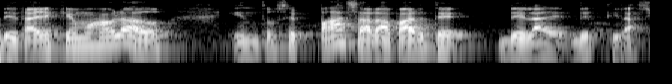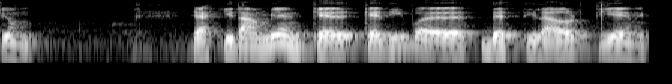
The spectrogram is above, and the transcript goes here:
detalles que hemos hablado, entonces pasa a la parte de la destilación. Y aquí también, ¿qué, qué tipo de destilador tiene?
